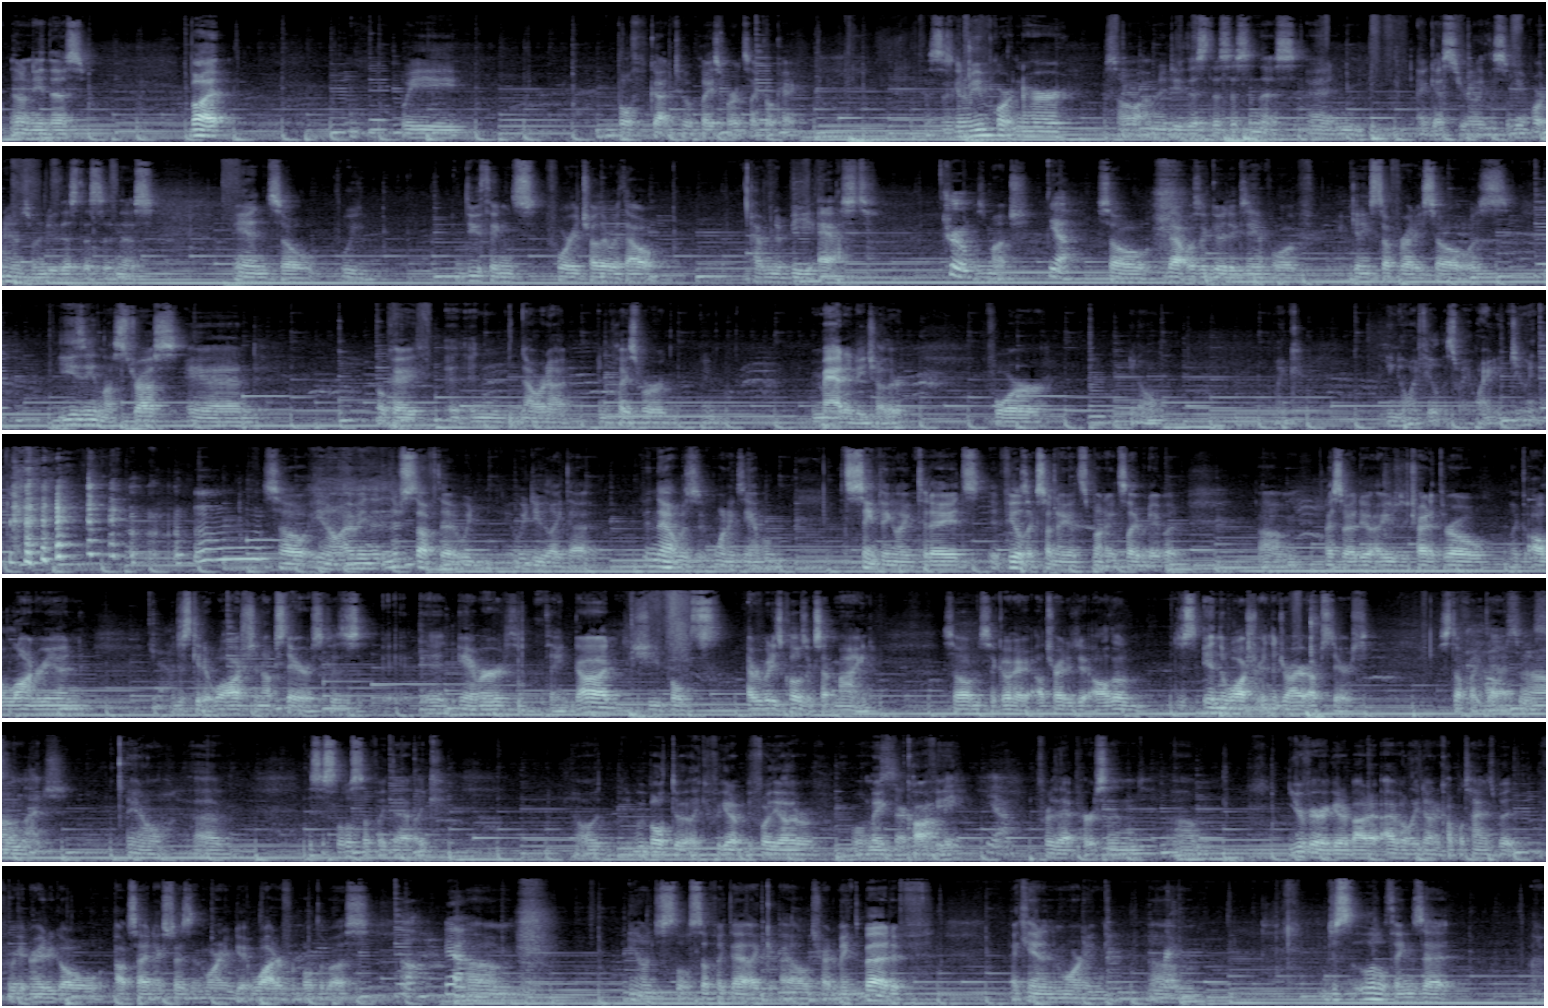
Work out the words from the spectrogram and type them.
I don't need this. But we both got to a place where it's like, okay, this is gonna be important to her, so I'm gonna do this, this, this, and this. And guess you're like, this will be important to him, so I'm gonna do this, this, and this. And so we do things for each other without having to be asked True. as much. Yeah. So that was a good example of getting stuff ready so it was easy and less stress and okay and, and now we're not in a place where we're mad at each other for you know like you know I feel this way. Why aren't you doing that? So you know I mean there's stuff that we we do like that. And that was one example. It's the same thing like today it's it feels like sunday it's monday it's labor day but um, i so i do i usually try to throw like all the laundry in Yeah. and just get it washed and upstairs because amber thank god she folds everybody's clothes except mine. So i'm just like okay i'll try to do all the just in the washer in the dryer upstairs stuff like that helps me so Um, much. you know, um, it's just little stuff like that. Like, you know, we both do it. Like, if we get up before the other, we'll make Start coffee, Yeah. for that person. Um, you're very good about it. I've only done it a couple times, but if we're getting ready to go outside and exercise in the morning, and get water for both of us. Oh, yeah. Um, you know, just little stuff like that. Like, I'll try to make the bed if I can in the morning. Um, Right. Just little things that,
